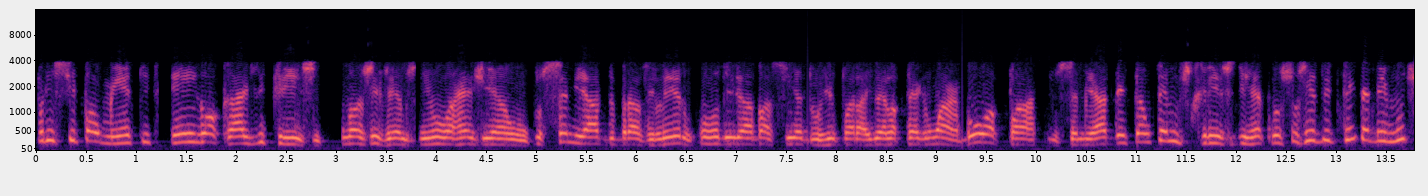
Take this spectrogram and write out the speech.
principalmente em locais de crise. Nós vivemos em uma região do semiárido brasileiro, onde a bacia do Rio Paraíba ela pega uma boa parte do semiárido, então temos crise de recursos e tem também muitos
